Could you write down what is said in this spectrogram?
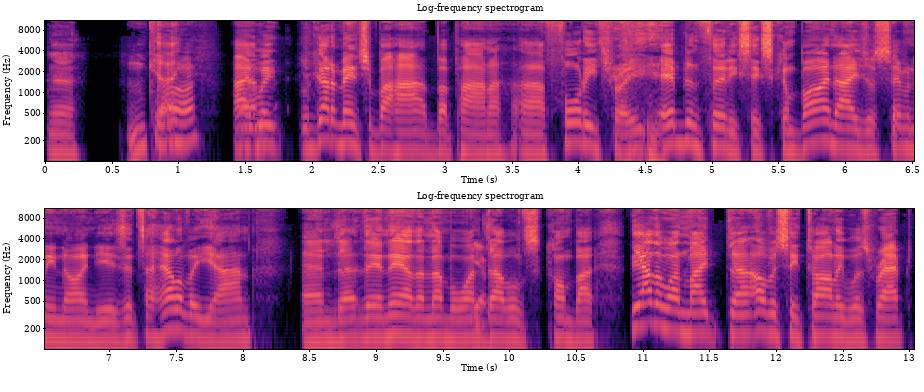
Yeah. Okay. All right. Hey, um, we, we've got to mention Bopanna, uh, 43, Ebden 36, combined age of 79 years. It's a hell of a yarn and uh, they're now the number one yep. doubles combo. The other one, mate, uh, obviously Tiley was rapt.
